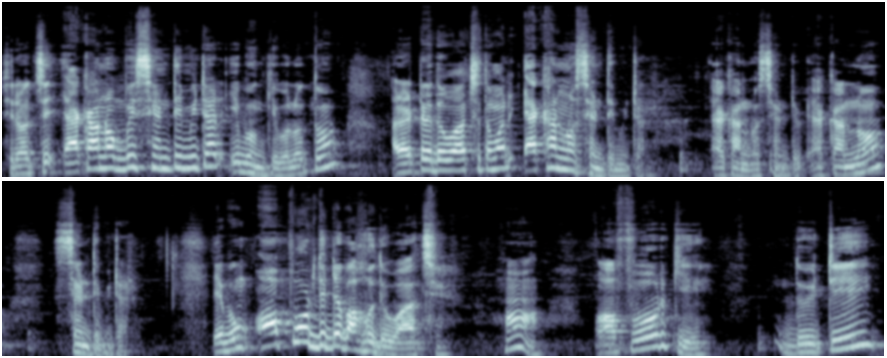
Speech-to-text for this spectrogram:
সেটা হচ্ছে একানব্বই সেন্টিমিটার এবং কি বলতো? আর একটা দেওয়া আছে তোমার একান্ন সেন্টিমিটার। একান্ন সেন্টি, একান্ন সেন্টিমিটার। এবং অপর দুইটা বাহু দেওয়া আছে। হ্যাঁ অপর কি? দুইটি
